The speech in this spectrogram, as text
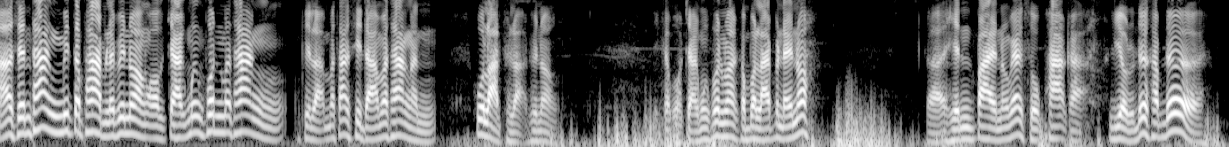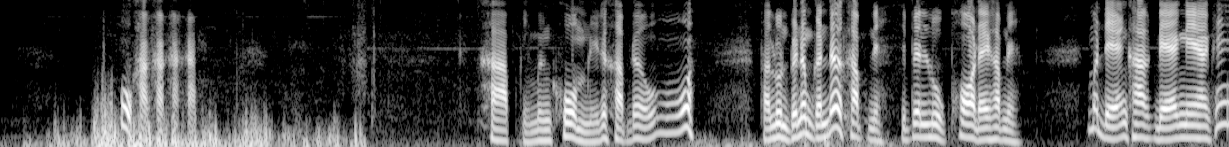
อ่าเส้นทางมิตรภาพแล้วพี่น้องออกจากเมืองพ้นมาทางพี่ละมาทางสีดามาทางอันโคราชพี่ละพี่น้อง นี่ครับออกจากเมืองพ้นมากับบ่หลายปานใดเนาะก็เห็นป้ายน้องแวงโศกพากะเลี้ยวเด้อครับ เด้อโอ้ครับครับครับครับครับนี่เมืองโคมนี่เด้อครับ เด้อโอ้ถ้ารุ่นไปน้ำกันเด้อครับนี่สิเป็นลูกพ่อใดครับนี่มาแดงคักแดงเนี่ยแท้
